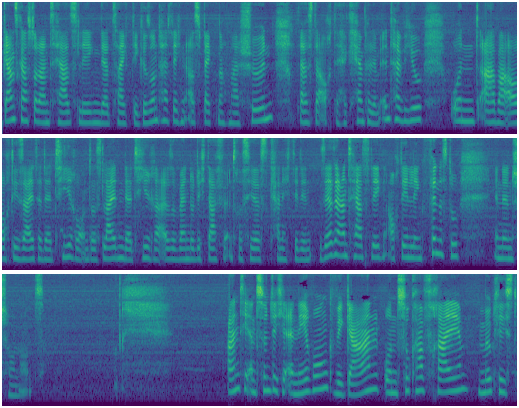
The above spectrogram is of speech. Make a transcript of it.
ganz, ganz doll ans Herz legen. Der zeigt den gesundheitlichen Aspekt nochmal schön. Da ist da auch der Herr Campbell im Interview und aber auch die Seite der Tiere und das Leiden der Tiere. Also wenn du dich dafür interessierst, kann ich dir den sehr, sehr ans Herz legen. Auch den Link findest du in den Show Notes. Anti-entzündliche Ernährung, vegan und zuckerfrei, möglichst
